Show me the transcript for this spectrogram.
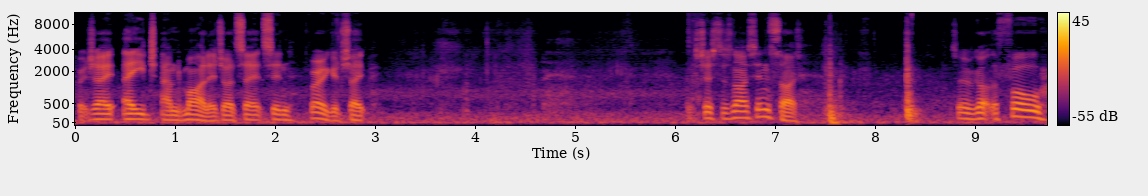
for its age and mileage, I'd say it's in very good shape. It's just as nice inside. So we've got the full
